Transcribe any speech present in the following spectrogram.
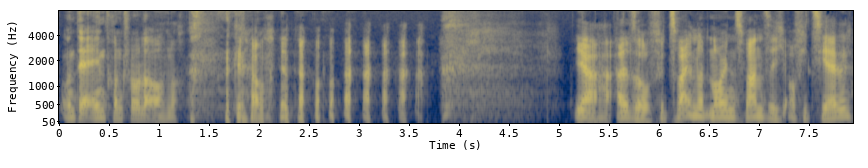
Und der Aim-Controller auch noch. Genau, genau. ja, also für 229 offiziell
